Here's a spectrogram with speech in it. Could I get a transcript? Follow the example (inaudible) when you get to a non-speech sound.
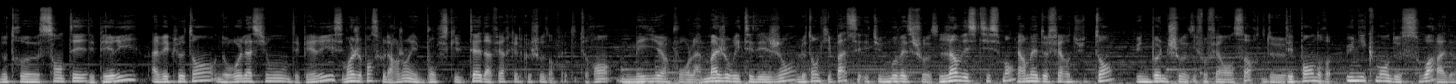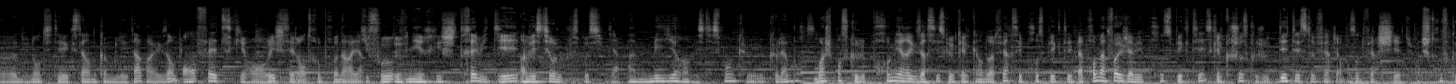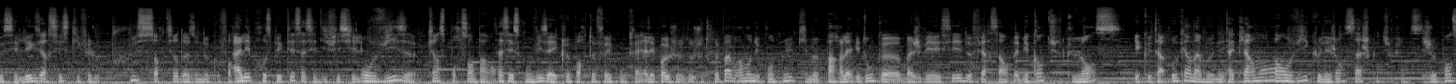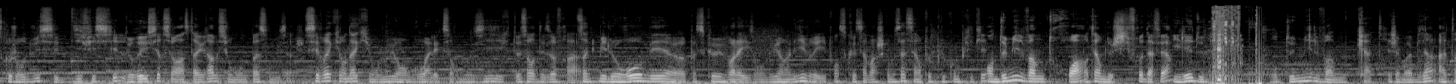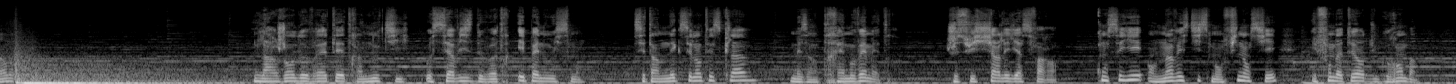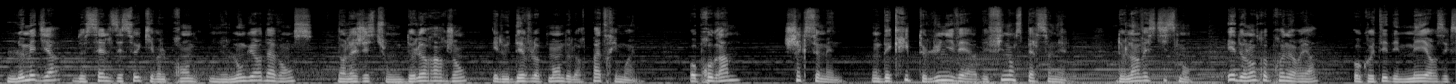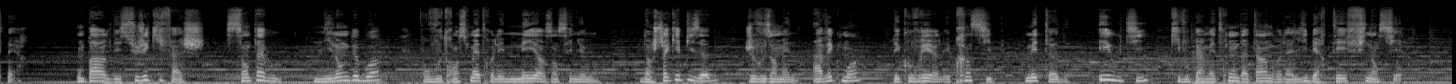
Notre santé dépérit avec le temps, nos relations dépérissent. Moi, je pense que l'argent est bon, puisqu'il t'aide à faire quelque chose en fait. Il te rend meilleur. Pour la majorité des gens, le temps qui passe est une mauvaise chose. L'investissement permet de faire du temps une bonne chose. Il faut faire en sorte de dépendre uniquement de soi, pas d'une entité externe comme l'État par exemple. En fait, ce qui rend riche, c'est l'entrepreneuriat. Il faut devenir riche très vite et investir le plus possible. Il n'y a pas meilleur investissement que, que la bourse. Moi, je pense que le premier exercice que quelqu'un doit faire, c'est prospecter. La première fois que j'avais prospecté, c'est quelque chose que je déteste faire. J'ai l'impression de faire chier. Tu vois. Je trouve que c'est l'exercice qui fait le plus sortir de la zone de confort. Aller prospecter, ça c'est difficile. On vise 15% par an. Ça c'est ce qu'on vise avec le portefeuille concret. À l'époque, je, je trouvais pas vraiment du contenu qui me parlait et donc euh, bah, je vais essayer de faire ça en fait. Mais quand tu te lances et que t'as aucun abonné, t'as clairement pas envie que les gens sachent que tu te lances. Je pense qu'aujourd'hui c'est difficile de réussir sur Instagram si on monte pas son visage. C'est vrai qu'il y en a qui ont lu en gros Alex Hormozy, qui te sortent des offres à 5000 euros, mais euh, parce que voilà, ils ont lu un livre et ils pensent que ça marche comme ça, c'est un peu plus compliqué. En 2023, en termes de chiffre d'affaires, il est de pour 2024. Et j'aimerais bien atteindre L'argent devrait être un outil au service de votre épanouissement. C'est un excellent esclave, mais un très mauvais maître. Je suis Charles Elias Farah, conseiller en investissement financier et fondateur du Grand Bain, le média de celles et ceux qui veulent prendre une longueur d'avance dans la gestion de leur argent et le développement de leur patrimoine. Au programme, chaque semaine, on décrypte l'univers des finances personnelles, de l'investissement et de l'entrepreneuriat aux côtés des meilleurs experts. On parle des sujets qui fâchent, sans tabou ni langue de bois pour vous transmettre les meilleurs enseignements. Dans chaque épisode, je vous emmène avec moi découvrir les principes, méthodes et outils qui vous permettront d'atteindre la liberté financière.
